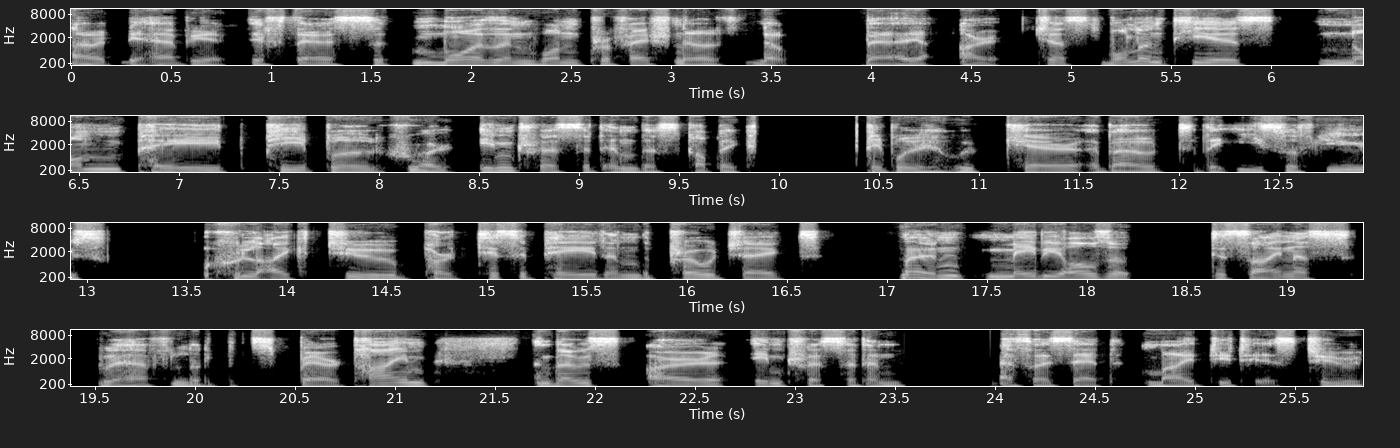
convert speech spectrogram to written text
I would be happy if there's more than one professional. No, there are just volunteers, non paid people who are interested in this topic, people who care about the ease of use, who like to participate in the project, and maybe also designers who have a little bit spare time. And those are interested and as I said, my duty is to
